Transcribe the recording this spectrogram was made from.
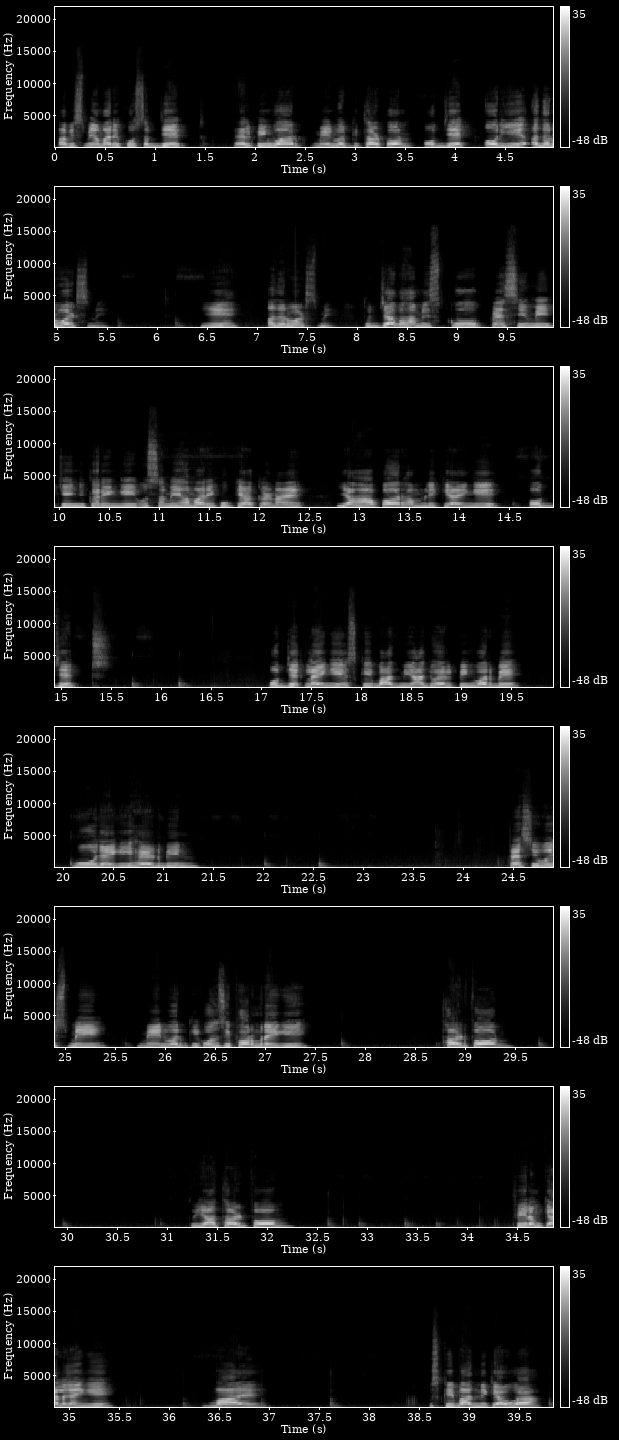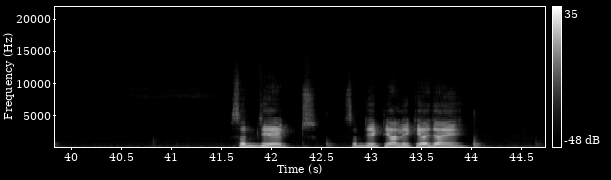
अब इसमें हमारे को subject helping verb main verb की थर्ड फॉर्म ऑब्जेक्ट और ये अदर वर्ड्स में। ये अदर वर्ड्स में। तो जब हम इसको पैसिव में चेंज करेंगे, उस समय हमारे को क्या करना है? यहाँ पर हम लेके आएँगे ऑब्जेक्ट ऑब्जेक्ट लाएँगे इसके बाद में यहाँ जो हेल्पिंग वर्ब है, वो हो जाएगी हैड बीन पैसिव वॉइस में मेन वर्ब की कौन सी फॉर्म रहेगी? थर्ड फॉर्म तो यहाँ थर्ड फॉर्म फिर हम क्या लगाएँगे? बाय उसके बाद में क्या होगा? सब्जेक्ट सब्जेक्ट यहाँ लेके आ जाएँ।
